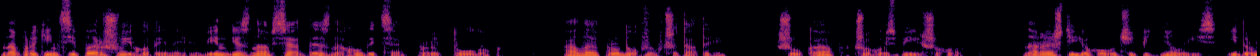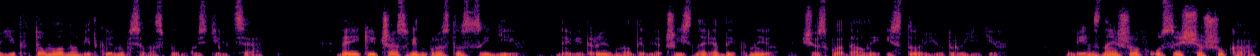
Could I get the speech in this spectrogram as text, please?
Наприкінці першої години він дізнався, де знаходиться притулок, але продовжив читати, шукав чогось більшого. Нарешті його очі піднялись, і друїд втомлено відкинувся на спинку стільця. Деякий час він просто сидів, невідривно дивлячись на ряди книг, що складали історію друїдів. Він знайшов усе, що шукав,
